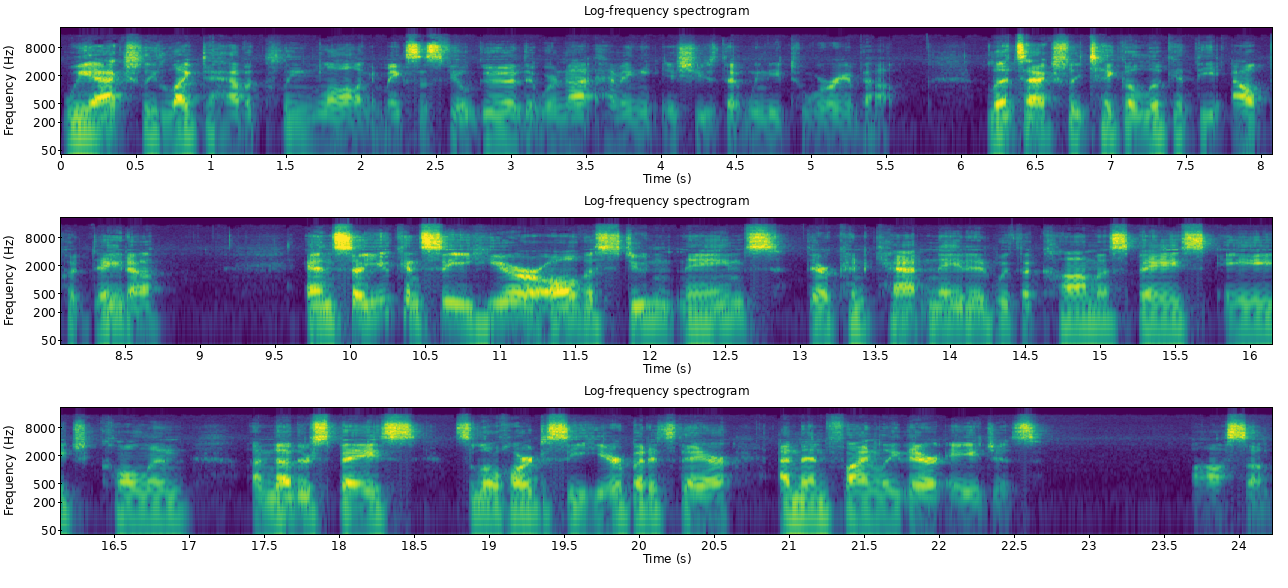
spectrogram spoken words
We actually like to have a clean log. It makes us feel good that we're not having issues that we need to worry about. Let's actually take a look at the output data. And so you can see here are all the student names. They're concatenated with a comma, space, age, colon, another space. It's a little hard to see here, but it's there. And then finally their ages. Awesome.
